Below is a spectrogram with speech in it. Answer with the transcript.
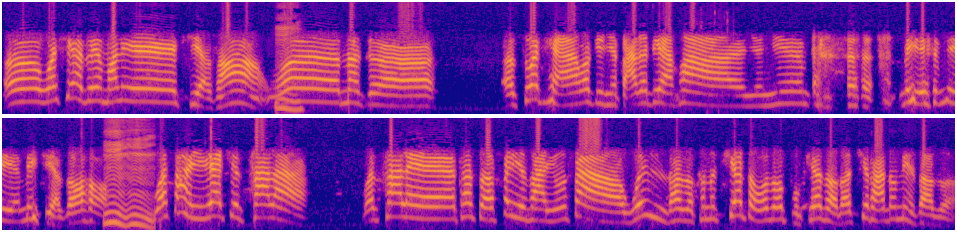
呃，我现在没的街上，我那个，呃，昨天我给你打个电话，你你 没没没接着。嗯嗯。我上医院去查了，我查了，他说肺上有啥纹，他说可能咳嗽，我说不咳嗽的，其他都没啥子。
